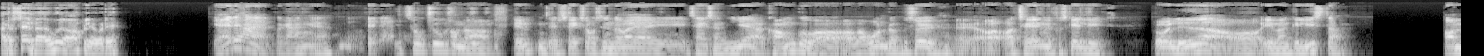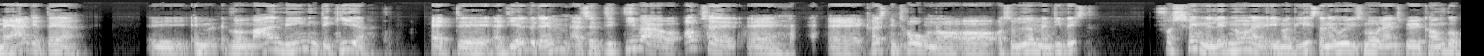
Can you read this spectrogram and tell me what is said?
Har du selv været ude og opleve det? Ja, det har jeg et par gange, ja. I 2015, det er seks år siden, der var jeg i Tanzania og Kongo og, og var rundt og besøg øh, og, og tale med forskellige både ledere og evangelister og mærke der, øh, hvor meget mening det giver at, øh, at hjælpe dem. Altså, de, de var jo optaget af, af kristentroen og, og, og så videre, men de vidste forsvindende lidt nogle af evangelisterne ude i de små landsbyer i Kongo,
